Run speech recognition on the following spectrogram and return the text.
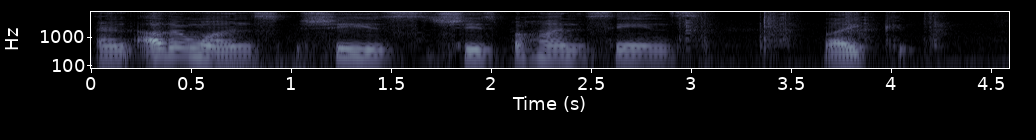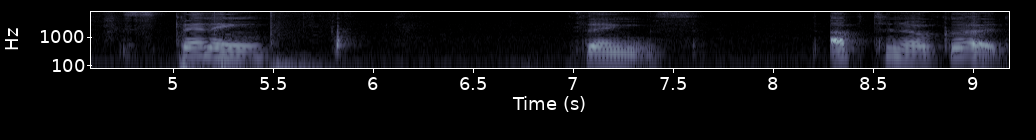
And other ones, she's she's behind the scenes, like spinning things up to no good.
